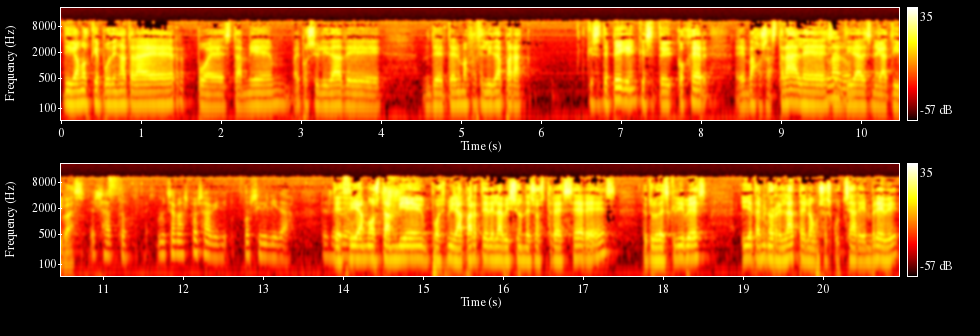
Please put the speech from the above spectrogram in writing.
digamos que pueden atraer, pues también hay posibilidad de, de tener más facilidad para que se te peguen, que se te coger eh, bajos astrales, Claro. entidades negativas. Exacto. Mucha más posibilidad. Decíamos también, pues mira, aparte de la visión de esos tres seres que tú lo describes, ella también nos relata, y lo vamos a escuchar en breve,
